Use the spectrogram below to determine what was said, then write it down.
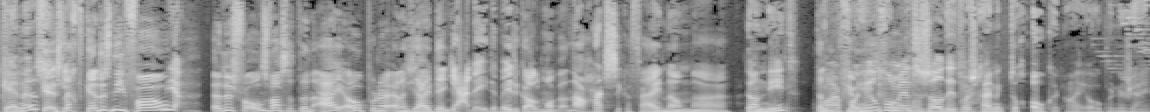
Kennis? ke- slecht kennisniveau. Ja. Dus voor ons was het een eye-opener. En als jij denkt, ja, nee, dat weet ik allemaal wel. Nou, hartstikke fijn. Dan, Dan niet. Dan maar voor heel veel mensen zal dit waarschijnlijk toch ook een eye-opener zijn.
